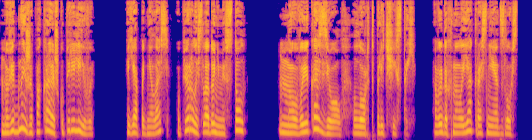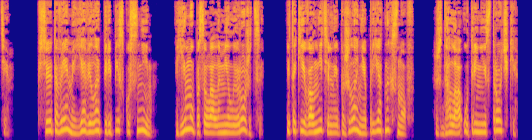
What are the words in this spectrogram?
но видны же по краешку переливы. Я поднялась, уперлась ладонями в стол. «Ну вы козел, лорд плечистый», — выдохнула я, краснея от злости. Все это время я вела переписку с ним. Ему посылала милые рожицы и такие волнительные пожелания приятных снов. Ждала утренние строчки.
